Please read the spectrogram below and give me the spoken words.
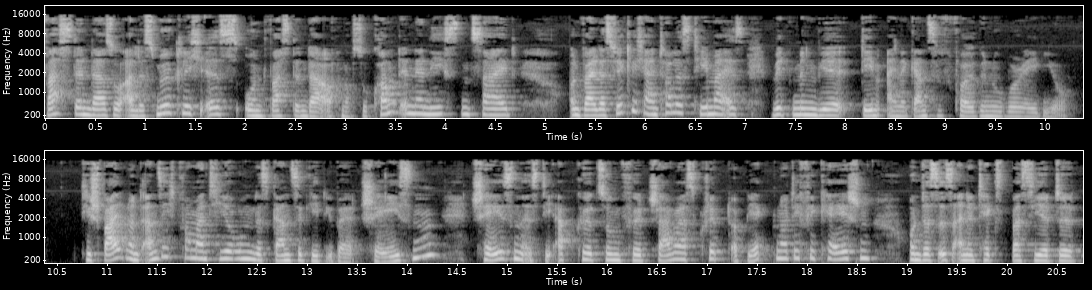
was denn da so alles möglich ist und was denn da auch noch so kommt in der nächsten Zeit. Und weil das wirklich ein tolles Thema ist, widmen wir dem eine ganze Folge Nuvo Radio. Die Spalten- und Ansichtformatierung, das Ganze geht über JSON. JSON ist die Abkürzung für JavaScript Object Notification und das ist eine textbasierte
